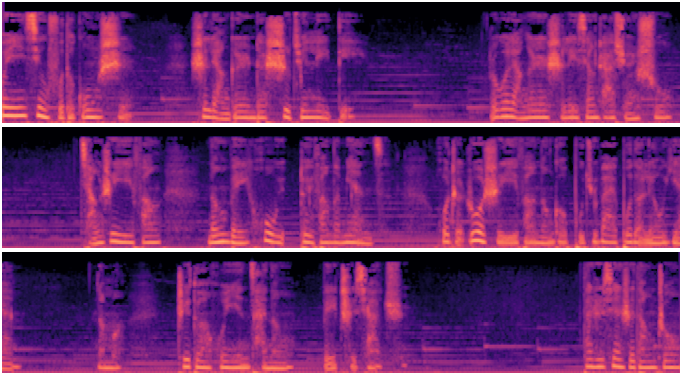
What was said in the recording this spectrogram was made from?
婚姻幸福的公式，是两个人的势均力敌。如果两个人实力相差悬殊，强势一方能维护对方的面子，或者弱势一方能够不惧外部的流言，那么这段婚姻才能维持下去。但是现实当中，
